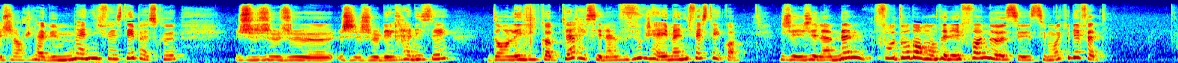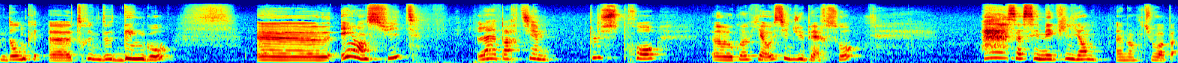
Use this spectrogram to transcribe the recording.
genre, je l'avais manifestée parce que je l'ai réalisée dans l'hélicoptère et c'est la vue que j'avais manifestée, quoi. J'ai la même photo dans mon téléphone, euh, c'est moi qui l'ai faite. Donc, euh, truc de dingo. Euh, et ensuite, la partie plus pro, quoi qu'il y a aussi du perso. Ah, ça c'est mes clientes. Ah non, tu vois pas.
